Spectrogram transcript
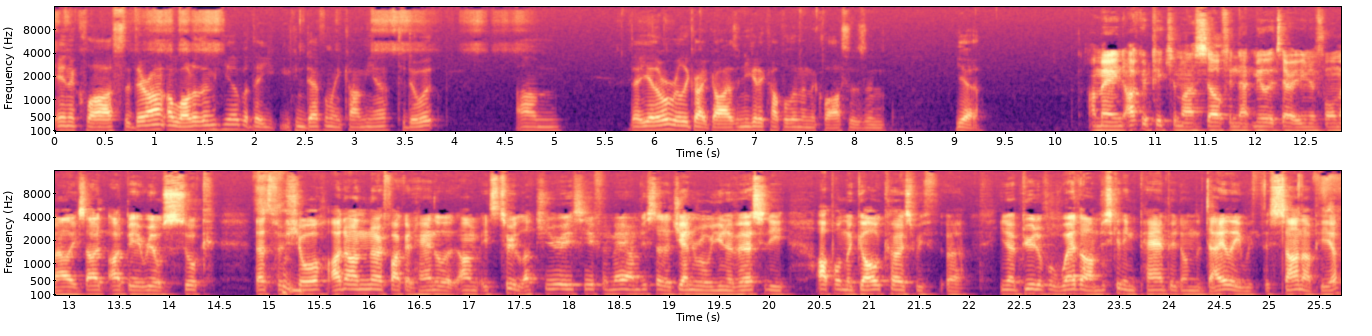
in a class, there aren't a lot of them here, but they, you can definitely come here to do it. Um, they, yeah, they're all really great guys, and you get a couple of them in the classes, and yeah, I mean, I could picture myself in that military uniform, Alex. I'd, I'd be a real sook, that's for sure. I don't know if I could handle it. Um, it's too luxurious here for me. I'm just at a general university up on the Gold Coast with, uh, you know, beautiful weather. I'm just getting pampered on the daily with the sun up here.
